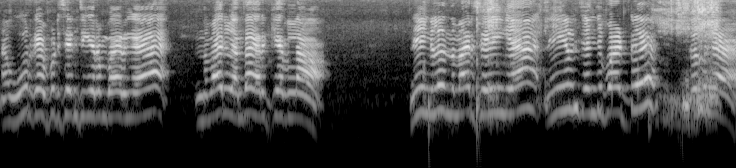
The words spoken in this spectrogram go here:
நான் ஊருக்கு எப்படி செஞ்சுக்கிறேன் பாருங்க. இந்த மாதிரி வந்தால் இறக்கிடலாம். நீங்களும் இந்த மாதிரி செய்யுங்க. நீங்களும் செஞ்சு பாட்டு சொல்லுங்கள்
